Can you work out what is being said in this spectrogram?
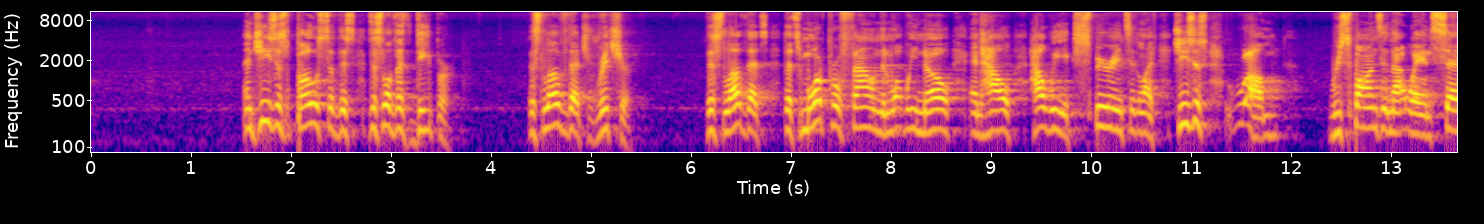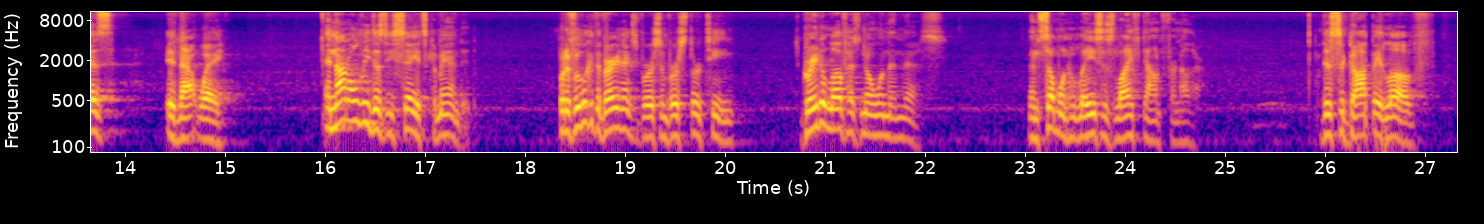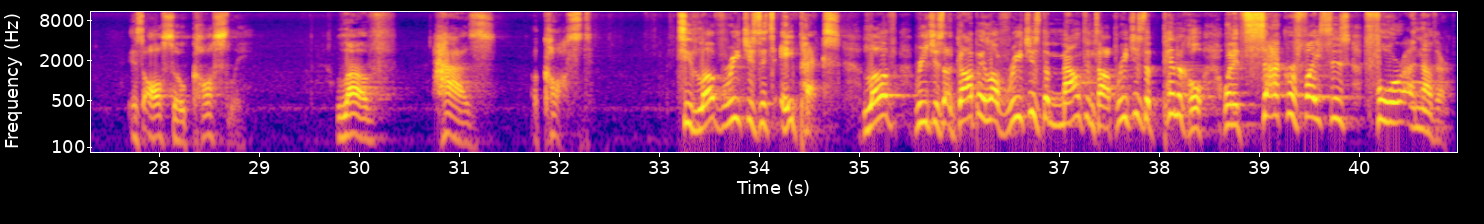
And Jesus boasts of this, this love that's deeper, this love that's richer, this love that's, that's more profound than what we know and how, how we experience it in life. Jesus um, responds in that way and says in that way. And not only does he say it's commanded, but if we look at the very next verse in verse 13, greater love has no one than this, than someone who lays his life down for another. This agape love is also costly. Love has a cost. See, love reaches its apex. Love reaches, agape love reaches the mountaintop, reaches the pinnacle when it sacrifices for another.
